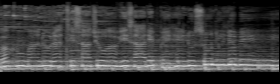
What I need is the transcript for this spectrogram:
बहु मनोरथ साजु अभिसारे पहलु सुनिल बेस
